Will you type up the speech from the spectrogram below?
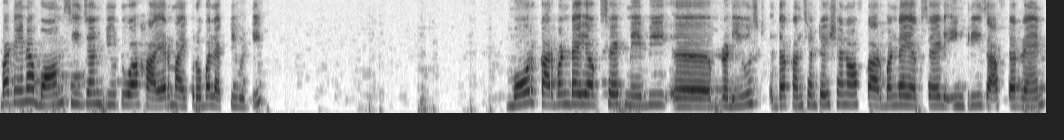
But in a warm season, due to a higher microbial activity, more carbon dioxide may be uh, produced. The concentration of carbon dioxide increase after rain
